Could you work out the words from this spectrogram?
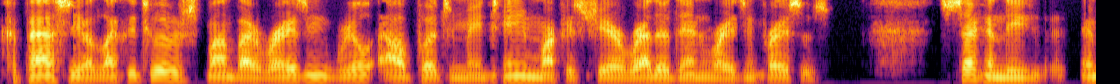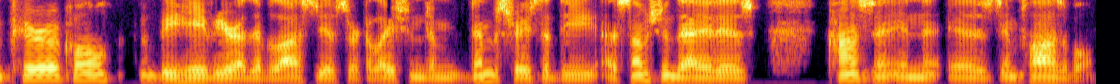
capacity are likely to respond by rising real output to maintain market share rather than rising prices. Second, the empirical behavior of the velocity of circulation dem demonstrates that the assumption that it is constant in, is implausible.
